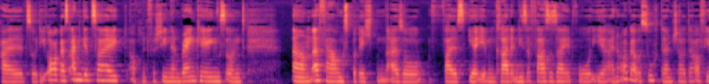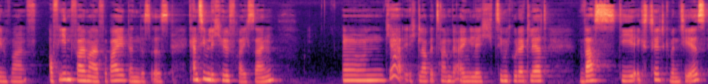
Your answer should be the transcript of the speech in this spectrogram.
halt so die Orgas angezeigt, auch mit verschiedenen Rankings und ähm, Erfahrungsberichten. Also falls ihr eben gerade in dieser Phase seid, wo ihr eine Orga aussucht, dann schaut da auf jeden Fall, auf jeden Fall mal vorbei, denn das ist, kann ziemlich hilfreich sein. Und ja, ich glaube, jetzt haben wir eigentlich ziemlich gut erklärt, was die Exchange Community ist.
